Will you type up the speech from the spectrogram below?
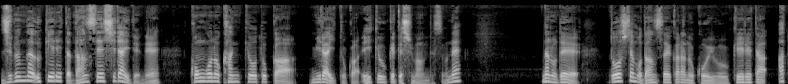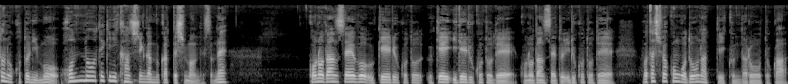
自分が受け入れた男性次第でね、今後の環境とか未来とか影響を受けてしまうんですよね。なので、どうしても男性からの行為を受け入れた後のことにも本能的に関心が向かってしまうんですよね。この男性を受け入れること、受け入れることで、この男性といることで、私は今後どうなっていくんだろうとか、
